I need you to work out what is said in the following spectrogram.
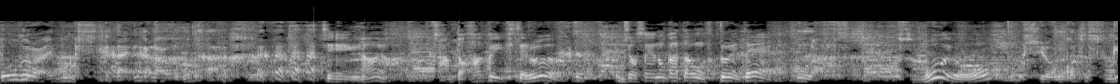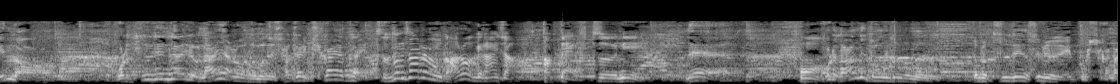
郷土内エポキシかないかなと思った。違うよ。ちゃんと白衣着てる女性の方も含めて。ほら。そうよ知らんかったすげえな。俺通電材料なんやろうと思って社長に聞かんやったんや。ね通電材料なんかあるわけないじゃん。だって普通に。え。うん。これなんで止めてるのやっぱ通電するエポキシかな。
